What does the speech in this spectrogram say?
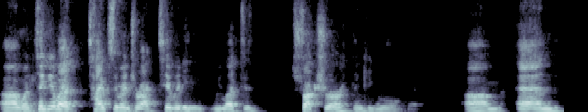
Uh, when thinking about types of interactivity we like to structure our thinking a little bit. Um, and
